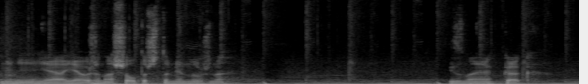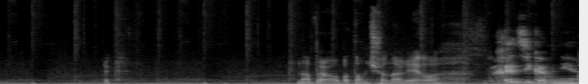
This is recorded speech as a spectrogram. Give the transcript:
Не-не-не, я, я уже нашел то, что мне нужно. Не знаю как. Так. Направо, потом что, налево? Выходи ко мне.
